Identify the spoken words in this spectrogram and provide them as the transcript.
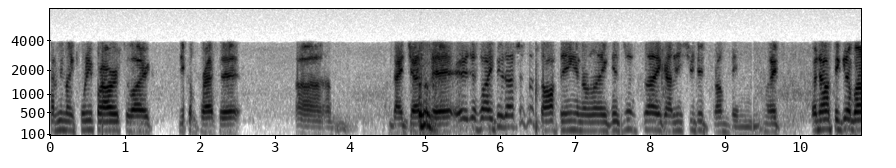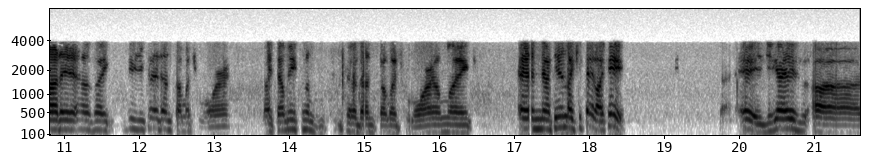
having like 24 hours to like decompress it, um, digest it. It's just like, dude, that's just a soft thing, and I'm like, it's just like at least you did something. Like, but now thinking about it, I was like, dude, you could have done so much more. Like, tell me you could have, done so much more. I'm like, and at the end, like you said, like, hey, hey, you guys, uh,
